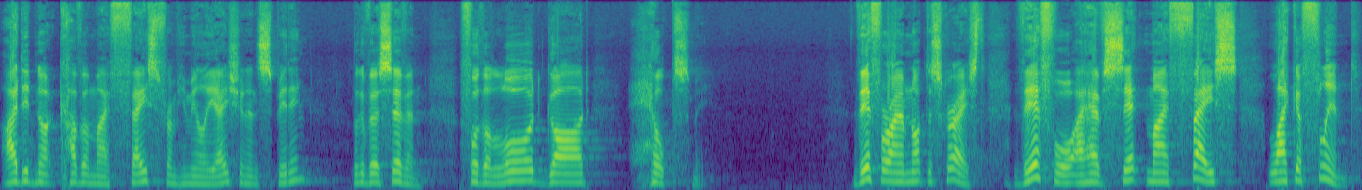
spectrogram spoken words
I did not cover my face from humiliation and spitting. Look at verse 7 For the Lord God helps me. Therefore I am not disgraced. Therefore I have set my face like a flint,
